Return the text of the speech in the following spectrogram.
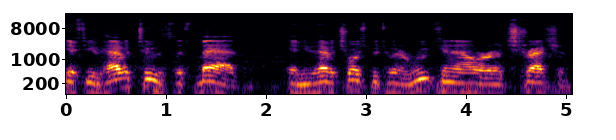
if you have a tooth that's bad and you have a choice between a root canal or extraction,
